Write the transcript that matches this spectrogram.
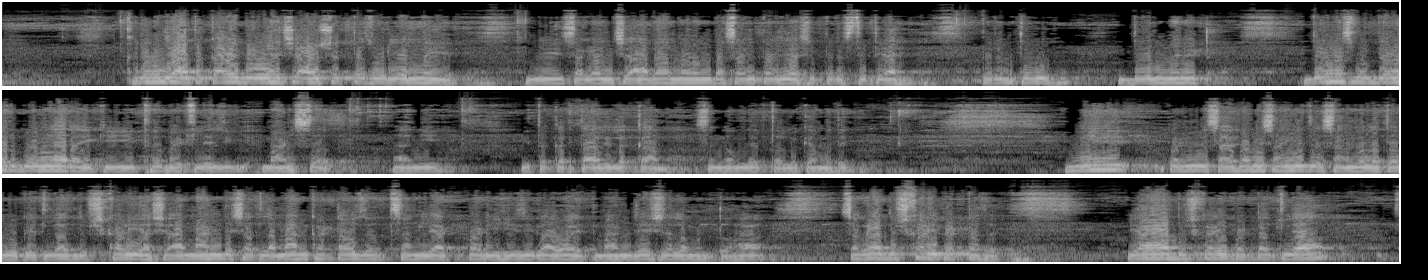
खरं म्हणजे आता काय बोलण्याची आवश्यकताच उरलेली नाही मी सगळ्यांचे आभार मानून बसायला पाहिजे अशी परिस्थिती आहे. परंतु दोन मिनिट दोनच मुद्द्यावर बोलणार आहे की इथं भेटलेली माणसं आणि इथं करता आलेलं काम संगमनेर तालुक्यामध्ये. मी पण साहेबांनी सांगितलं सांगोला तालुक्यातल्या दुष्काळी अशा मानदेशातला मानखटाव जत सांगली आटपाडी ही जी गावं आहेत मानदेश ज्याला म्हणतो हा सगळा दुष्काळी पट्टाच आहे. या दुष्काळी पट्टातल्या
